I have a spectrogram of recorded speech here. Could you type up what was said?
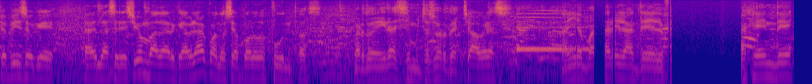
Yo pienso que la selección va a dar que hablar cuando sea por dos puntos. Bertoni, gracias y mucha suerte. Chao, gracias. Daniel Pasarela ante el la gente,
